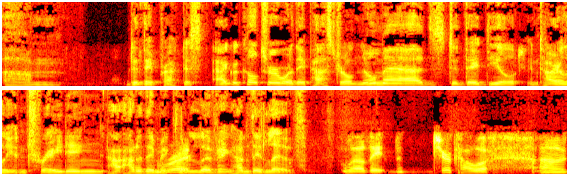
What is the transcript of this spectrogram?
um, did they practice agriculture? Were they pastoral nomads? Did they deal entirely in trading? How, how did they make Right. their living? How did they live? Well, they the Chiricahua uh,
